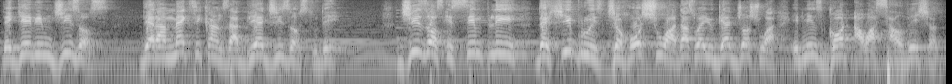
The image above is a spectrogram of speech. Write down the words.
They gave him Jesus. There are Mexicans that bear Jesus today. Jesus is simply, the Hebrew is Jehoshua. That's where you get Joshua. It means God our salvation.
